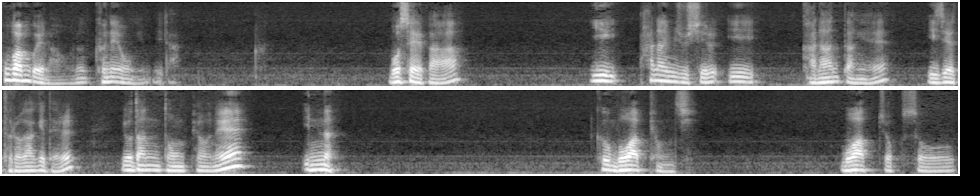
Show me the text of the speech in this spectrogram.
후반부에 나오는 그 내용입니다. 모세가 이 하나님 주실 이 가나안 땅에 이제 들어가게 될 요단 동편에 있는 그 모압 평지, 모압 족속의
